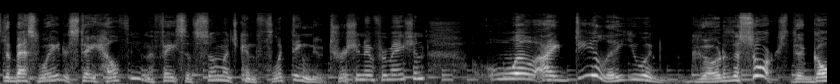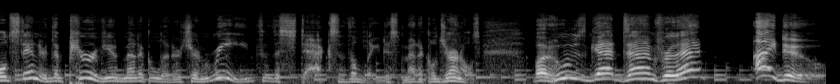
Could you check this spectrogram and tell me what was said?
the best way to stay healthy in the face of so much conflicting nutrition information? Well, ideally, you would go to the source, the gold standard, the peer-reviewed medical literature, and read through the stacks of the latest medical journals. But who's got time for that? I do!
